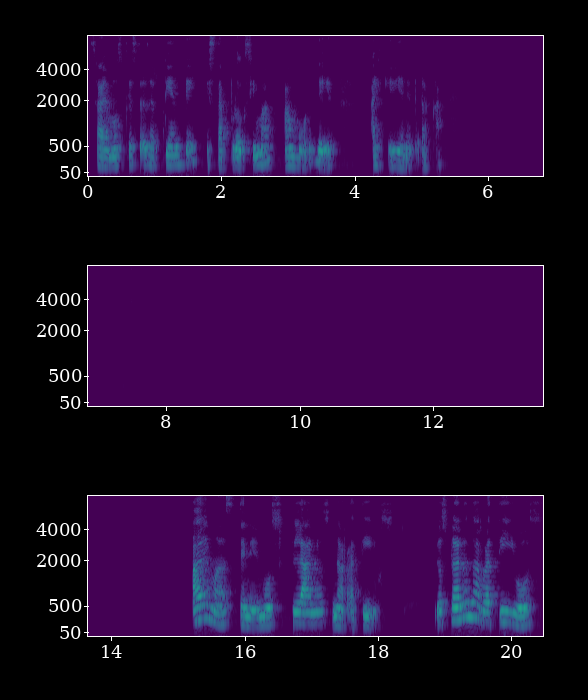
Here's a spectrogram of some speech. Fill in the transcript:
sabemos que esta serpiente está próxima a morder al que viene por acá. Además, tenemos planos narrativos. Los planos narrativos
